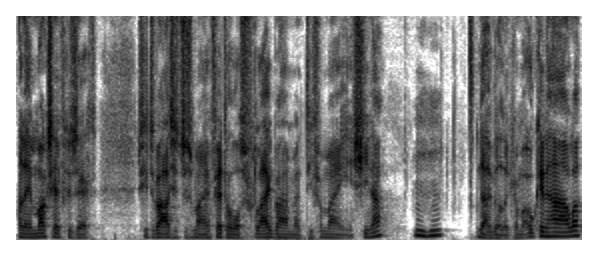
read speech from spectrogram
Alleen Max heeft gezegd, de situatie tussen mij en Vettel was vergelijkbaar met die van mij in China. Mhm. Daar wil ik hem ook in halen.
